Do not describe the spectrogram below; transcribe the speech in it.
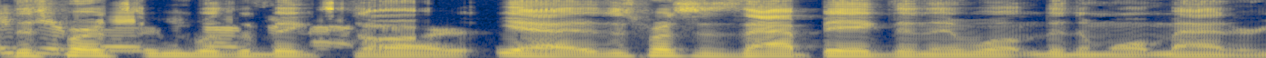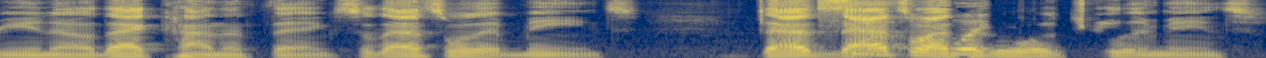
if this person was a big star. Yeah this person's that big then it won't then it won't matter you know that kind of thing. So that's what it means. That so that's what, i think what it truly means.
